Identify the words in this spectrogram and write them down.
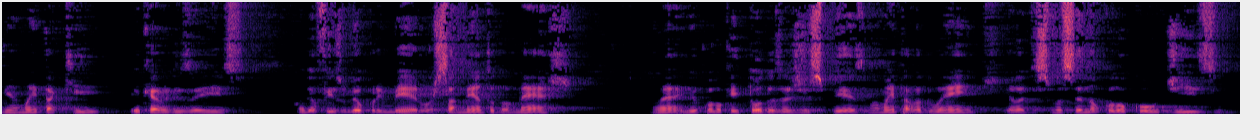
minha mãe está aqui, eu quero dizer isso. Quando eu fiz o meu primeiro orçamento doméstico, é? e eu coloquei todas as despesas, mamãe estava doente, ela disse, você não colocou o dízimo.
